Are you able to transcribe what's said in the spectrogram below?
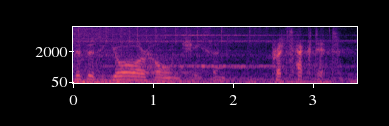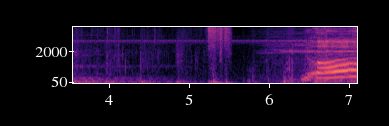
This is your home, Jason. Protect it. No!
